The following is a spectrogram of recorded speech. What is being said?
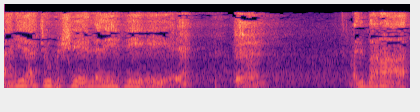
أن يأتوا بالشيء الذي فيه البراءة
